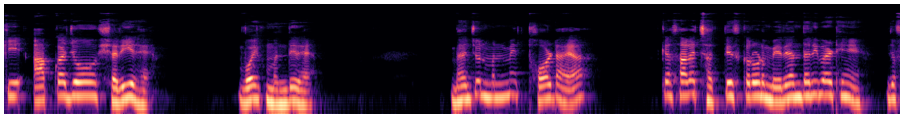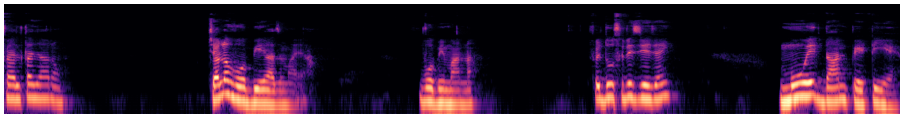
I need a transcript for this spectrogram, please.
कि आपका जो शरीर है, वो एक मंदिर है। भैंचुन मन में थॉट आया, क्या सारे छत्तीस करोड़ मेरे अंदर ही बैठे हैं, जो फैलता जा रहा हूँ? चलो, वो भी आजमाया। वो भी माना। फिर दूसरी चीज़ आई मुँह एक दान पेटी है,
